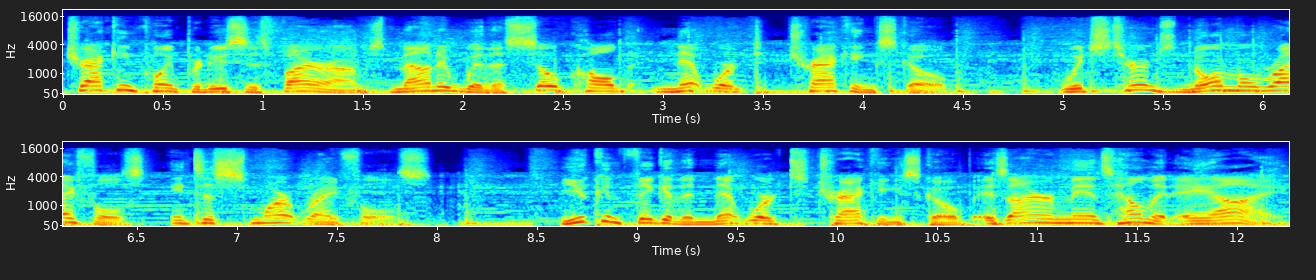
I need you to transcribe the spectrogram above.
Tracking Point produces firearms mounted with a so-called networked tracking scope which turns normal rifles into smart rifles. You can think of the networked tracking scope as Iron Man's helmet AI.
